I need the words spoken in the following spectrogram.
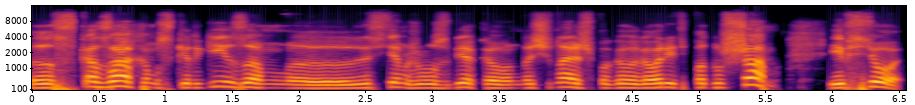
с казахом, с киргизом, с тем же узбеком начинаешь поговорить по душам, и все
